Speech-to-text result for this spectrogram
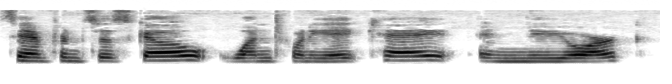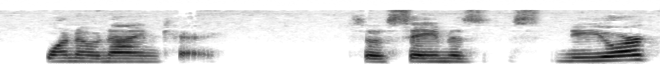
San Francisco, 128K, and New York, 109K. So same as New York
